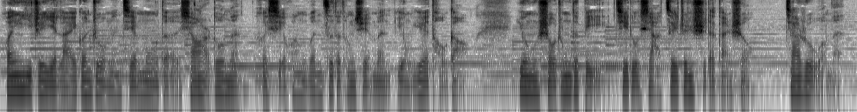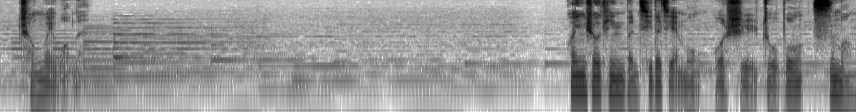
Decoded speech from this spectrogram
欢迎一直以来关注我们节目的小耳朵们和喜欢文字的同学们踊跃投稿，用手中的笔记录下最真实的感受，加入我们，成为我们。欢迎收听本期的节目，我是主播思萌。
